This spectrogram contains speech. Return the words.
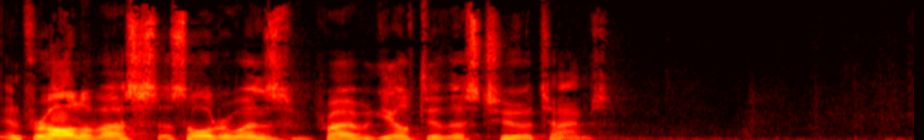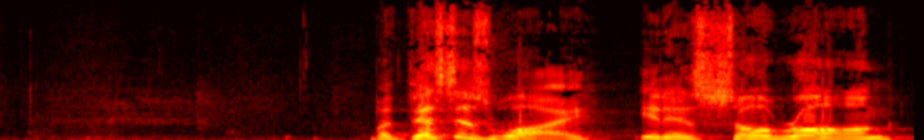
and for all of us as older ones, probably guilty of this too at times. But this is why it is so wrong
